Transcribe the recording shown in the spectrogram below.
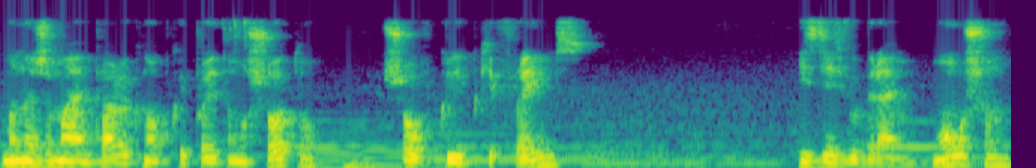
мы нажимаем правой кнопкой по этому шоту, Show в Clip Keyframes, и здесь выбираем Motion,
